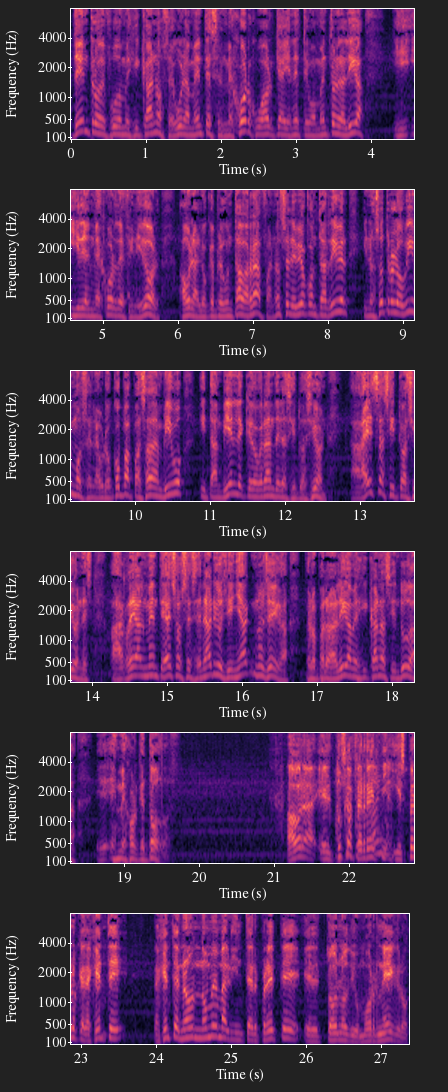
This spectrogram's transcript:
Dentro del fútbol mexicano, seguramente es el mejor jugador que hay en este momento en la liga y, y del mejor definidor. Ahora, lo que preguntaba Rafa, no se le vio contra River y nosotros lo vimos en la Eurocopa pasada en vivo y también le quedó grande la situación. A esas situaciones, a realmente a esos escenarios, Gignac no llega, pero para la Liga Mexicana sin duda eh, es mejor que todos. Ahora, el Tuca Ferretti, y espero que la gente, la gente no, no me malinterprete el tono de humor negro,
